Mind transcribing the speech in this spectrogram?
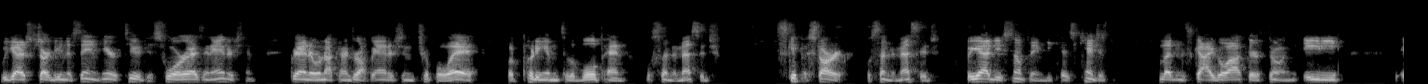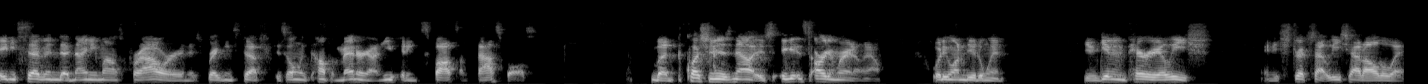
We got to start doing the same here, too, to Suarez and Anderson. Granted, we're not going to drop Anderson to AAA, but putting him to the bullpen will send a message. Skip a start, we'll send a message. We got to do something because you can't just letting this guy go out there throwing 80, 87 to 90 miles per hour and his breaking stuff is only complimentary on you hitting spots on fastballs. But the question is now is it's Arte Moreno now. What do you want to do to win? You're giving Perry a leash and he strips that leash out all the way.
